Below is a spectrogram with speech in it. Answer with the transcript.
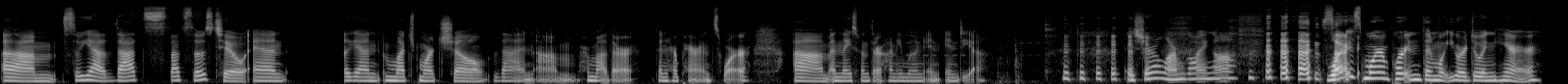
Um, so yeah, that's that's those two. And again, much more chill than um, her mother, than her parents were. Um, and they spent their honeymoon in India. is your alarm going off? what is more important than what you are doing here?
